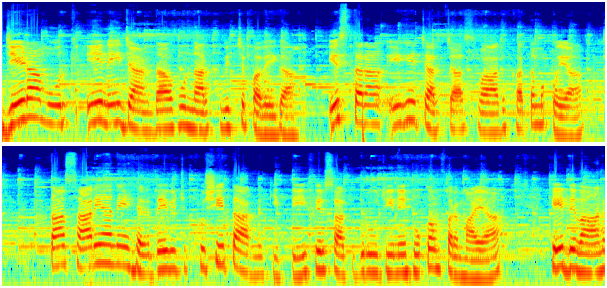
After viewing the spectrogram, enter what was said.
ਜਿਹੜਾ ਮੂਰਖ ਇਹ ਨਹੀਂ ਜਾਣਦਾ, ਉਹ ਨਰਕ ਵਿੱਚ ਪਵੇਗਾ। ਇਸ ਤਰ੍ਹਾਂ ਇਹ ਚਰਚਾ ਸਵਾਦ ਖਤਮ ਹੋਇਆ। ਤਾਂ ਸਾਰਿਆਂ ਨੇ ਹਿਰਦੇ ਵਿੱਚ ਖੁਸ਼ੀ ਧਾਰਨ ਕੀਤੀ। ਫਿਰ ਸਤਿਗੁਰੂ ਜੀ ਨੇ ਹੁਕਮ ਫਰਮਾਇਆ ਹੇ ਦੀਵਾਨ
